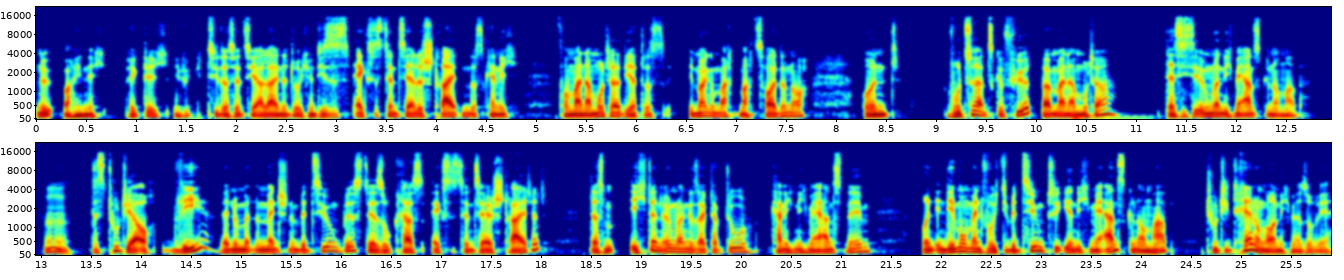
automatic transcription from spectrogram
nö, mach ich nicht. Fick dich, ich ziehe das jetzt hier alleine durch. Und dieses existenzielle Streiten, das kenne ich von meiner Mutter, die hat das immer gemacht, macht es heute noch. Und wozu hat es geführt bei meiner Mutter? Dass ich sie irgendwann nicht mehr ernst genommen habe Hm. das tut ja auch weh, wenn du mit einem Menschen in Beziehung bist, der so krass existenziell streitet, dass ich dann irgendwann gesagt habe, du, kann ich nicht mehr ernst nehmen. Und in dem Moment, wo ich die Beziehung zu ihr nicht mehr ernst genommen habe, tut die Trennung auch nicht mehr so weh.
